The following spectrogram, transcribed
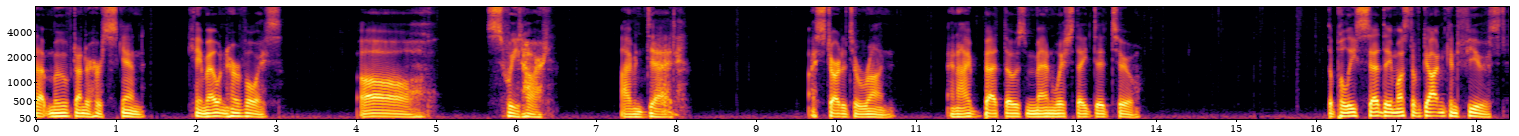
that moved under her skin came out in her voice. Oh, sweetheart, I'm dead. I started to run, and I bet those men wish they did too. The police said they must have gotten confused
